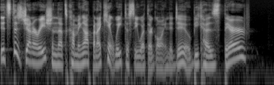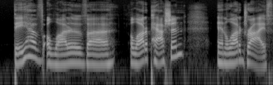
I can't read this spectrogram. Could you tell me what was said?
it's this generation that's coming up, and I can't wait to see what they're going to do because they're they have a lot of uh, a lot of passion and a lot of drive,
